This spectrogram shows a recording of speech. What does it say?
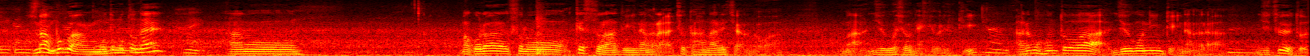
映画にしたいなまあ僕はもともとねはい。あのまあこれはそのテストなど言いながらちょっと離れちゃうのはまあ、15少年漂流記、うん。あれも本当は15人と言いながら、うん。実を言うと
